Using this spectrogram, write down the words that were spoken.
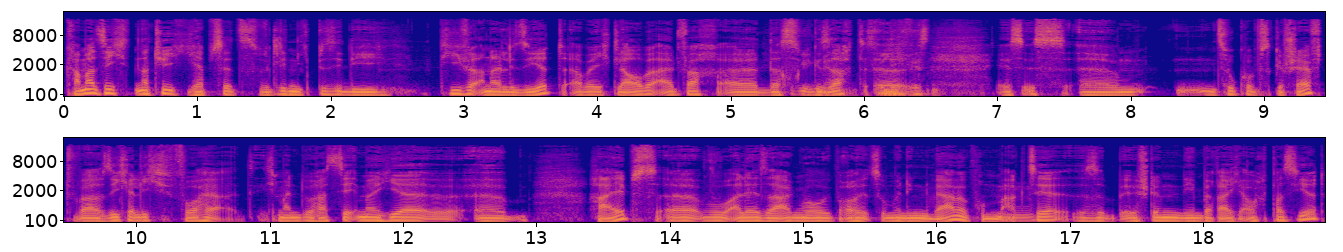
kann man sich natürlich, ich habe es jetzt wirklich nicht bis in die Tiefe analysiert, aber ich glaube einfach, äh, dass, wie gesagt, das äh, es ist ähm, ein Zukunftsgeschäft, war sicherlich vorher, ich meine, du hast ja immer hier äh, Hypes, äh, wo alle sagen, wow, ich brauche jetzt unbedingt eine Wärmepumpenaktie. Mhm. Das ist bestimmt in dem Bereich auch passiert.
